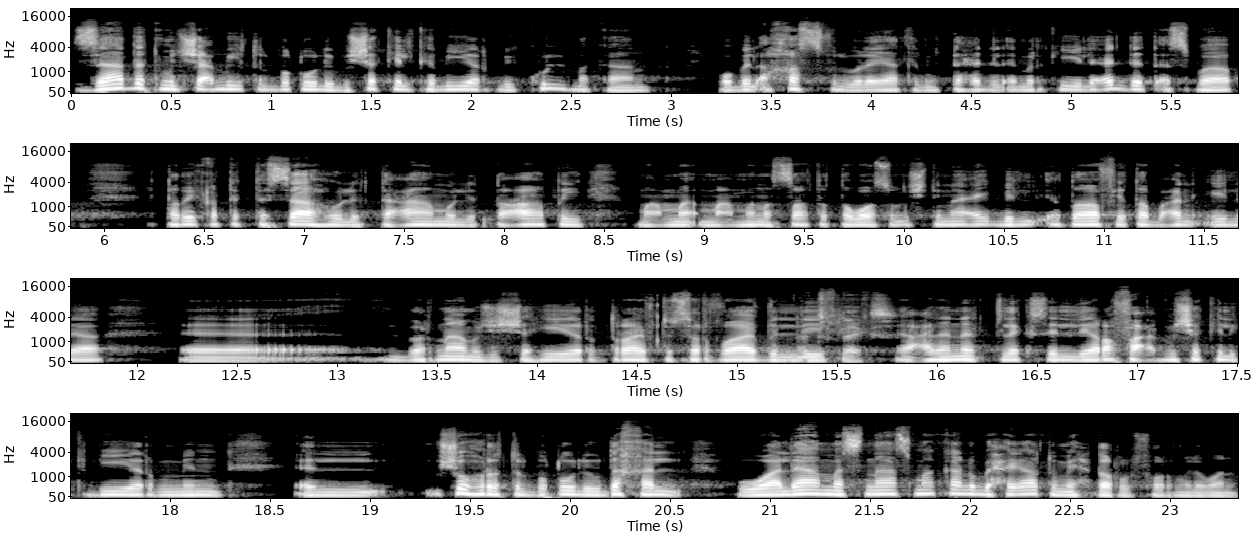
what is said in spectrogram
زادت من شعبية البطولة بشكل كبير بكل مكان. وبالأخص في الولايات المتحدة الأمريكية لعدة أسباب طريقة التساهل التعامل التعاطي مع مع منصات التواصل الاجتماعي بالإضافة طبعا إلى آه، البرنامج الشهير Drive to Survive اللي نتفليكس على نتفلكس اللي رفع بشكل كبير من ال- شهرة البطولة ودخل ولامس ناس ما كانوا بحياتهم يحضروا الفورمولا 1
